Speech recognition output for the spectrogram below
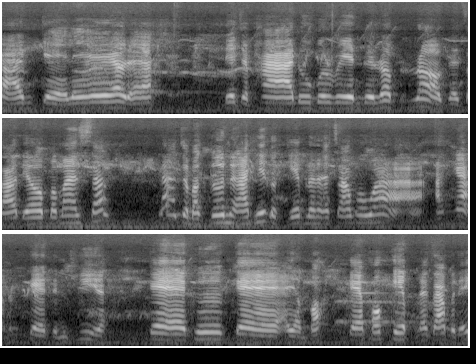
กลายมันแก่แล้วนะเดี๋ยวจะพาดูบริเวณโดยรอบๆนะจ๊ะเดี๋ยวประมาณสักน่าจะมาเกินหนึ่งอาทิตย์ก็เก็บแล้วนะจ๊ะเพราะว่าอันเนี้ยมัน แก่เต็มที่นะแก่คือแก่อย่างก็แก่พอเก็บนะจ๊ะไม่ได้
